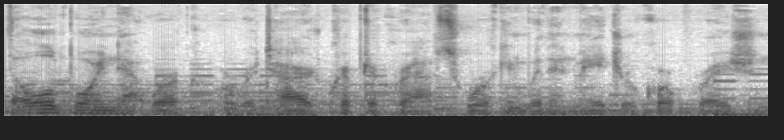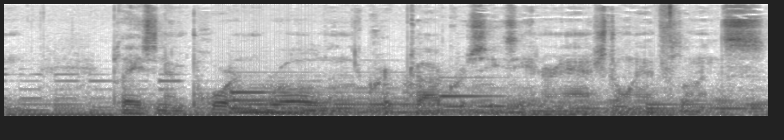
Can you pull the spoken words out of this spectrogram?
The Old Boy Network, or retired cryptocrats working within major corporations, plays an important role in the cryptocracy's international influence.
